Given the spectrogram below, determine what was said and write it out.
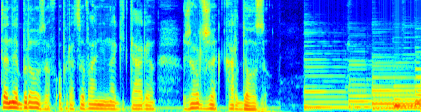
Tenebroso w opracowaniu na gitarę Jorge Cardozo. Thank you.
